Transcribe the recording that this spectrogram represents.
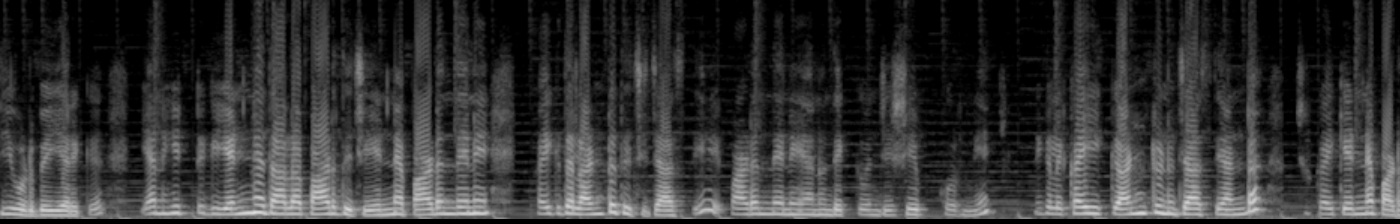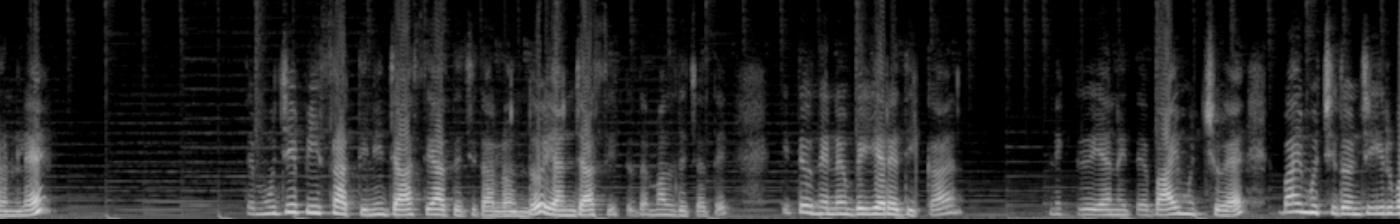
ದೀವುಡು ಬೇಯರಕ್ಕೆ ಏನು ಹಿಟ್ಟಿಗೆ ಎಣ್ಣೆ ದಾಲ ಪಾಡ್ದಿಜಿ, ಎಣ್ಣೆ ಪಾಡಂದೇನೆ ಕೈಗದಲ್ಲಿ ಅಂಟುದಿಜಿ ಜಾಸ್ತಿ. ಪಾಡಂದೇನೆ ಏನೊಂದಕ್ಕೆ ಒಂಜಿ ಶೇಪ್ ಕೊರ್ನಿ. ನಿಗಲೆ ಕೈಗೆ ಅಂಟುನು ಜಾಸ್ತಿ ಅಂಡ ಚೂರು ಕೈಗೆ ಎಣ್ಣೆ ಪಾಡೋನ್ಲೆ ಮತ್ತು ಮುಜಿ ಪೀಸ್ ಹಾಕ್ತೀನಿ, ಜಾಸ್ತಿ ಆತಿಜಿ ಅಲ್ಲೊಂದು ಏನು ಜಾಸ್ತಿ ಇಟ್ಟದ ಮಲ್ದಿಜತೆ ಇತ್ತೆ ಒಂದೇನು ಬೇಯರೆ ದಿಕ್ಕ ನೆಕ್ ಏನೈತೆ, ಬಾಯಿ ಮುಚ್ಚುವೆ. ಬಾಯಿ ಮುಚ್ಚಿದೊಂಜಿ ಇರುವ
